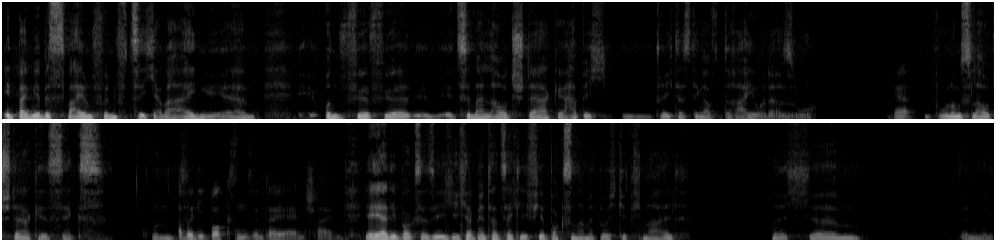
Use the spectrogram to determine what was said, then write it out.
geht bei mir bis 52, aber eigentlich ähm, und für, für Zimmerlautstärke habe ich, drehe ich das Ding auf drei oder so. ja, Wohnungslautstärke ist sechs. Und aber die Boxen sind da ja entscheidend. ja, ja, die Boxer sehe ich. Ich habe mir tatsächlich vier Boxen damit durchgeknallt. Nicht, ähm, ähm,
